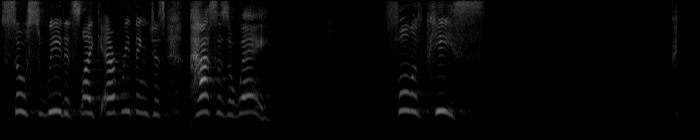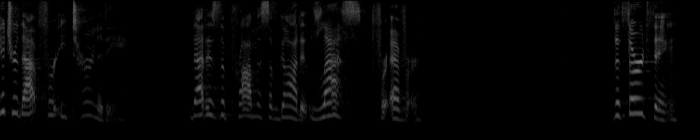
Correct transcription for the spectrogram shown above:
so sweet. It's like everything just passes away, full of peace. Picture that for eternity. That is the promise of God, it lasts forever. The third thing,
